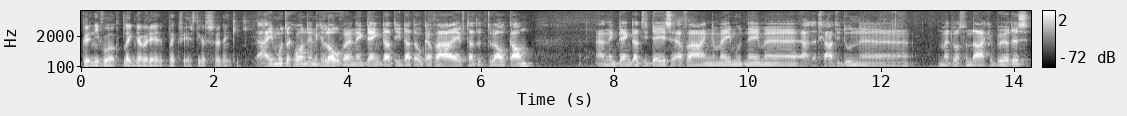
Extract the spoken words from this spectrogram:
weet niet voor welke plek dat we reden, plek 40 of zo denk ik. Ja, je moet er gewoon in geloven. En ik denk dat hij dat ook ervaren heeft, dat het wel kan. En ik denk dat hij deze ervaringen mee moet nemen. Ja, dat gaat hij doen eh, met wat vandaag gebeurd is.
